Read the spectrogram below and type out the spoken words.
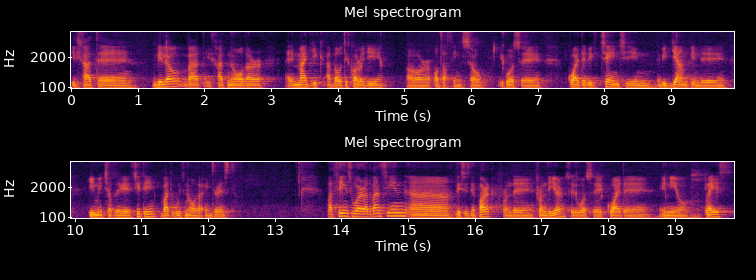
it had uh, below, but it had no other uh, magic about ecology or other things. So it was a, quite a big change in a big jump in the image of the city, but with no other interest. But things were advancing. Uh, this is the park from the from the air, so it was uh, quite a, a new place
